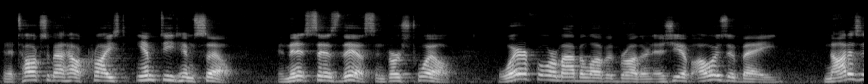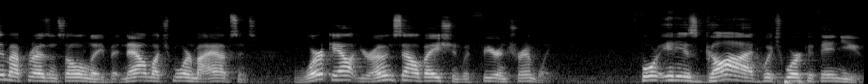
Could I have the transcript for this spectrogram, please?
And it talks about how Christ emptied himself. And then it says this in verse 12 Wherefore, my beloved brethren, as ye have always obeyed, not as in my presence only, but now much more in my absence, work out your own salvation with fear and trembling. For it is God which worketh in you,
